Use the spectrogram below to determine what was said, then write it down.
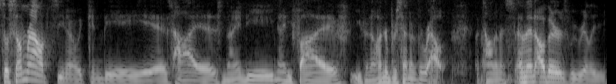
So some routes, you know, it can be as high as 90, 95, even 100% of the route autonomous. And then others, we really,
